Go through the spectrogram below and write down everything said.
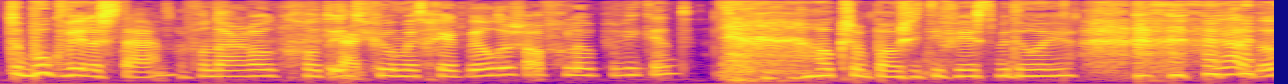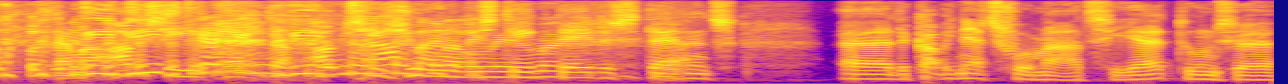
te boek willen staan. Vandaar ook een groot interview Kijk. met Geert Wilders afgelopen weekend. ook zo'n positivist bedoel je? ja, dat ja, die, actie, die strekking die actiejournalistiek maar... deden ze tijdens ja. uh, de kabinetsformatie. Hè, toen ze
